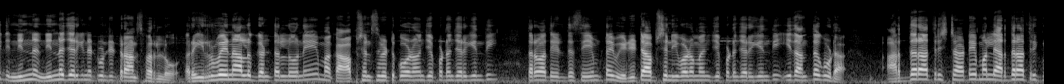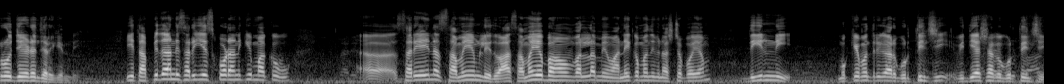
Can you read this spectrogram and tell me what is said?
ఇది నిన్న నిన్న జరిగినటువంటి ట్రాన్స్ఫర్లో ఇరవై నాలుగు గంటల్లోనే మాకు ఆప్షన్స్ పెట్టుకోవడం అని చెప్పడం జరిగింది తర్వాత at the same time edit option ఇవ్వడం అని చెప్పడం జరిగింది ఇదంతా కూడా అర్ధరాత్రి స్టార్ట్ అయ్యి మళ్ళీ అర్ధరాత్రి క్లోజ్ చేయడం జరిగింది ఈ తప్పిదాన్ని సరి చేసుకోవడానికి మాకు సరైన సమయం లేదు ఆ సమయభావం వల్ల మేము అనేక మంది నష్టపోయాం దీన్ని ముఖ్యమంత్రి గారు గుర్తించి విద్యాశాఖ గుర్తించి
